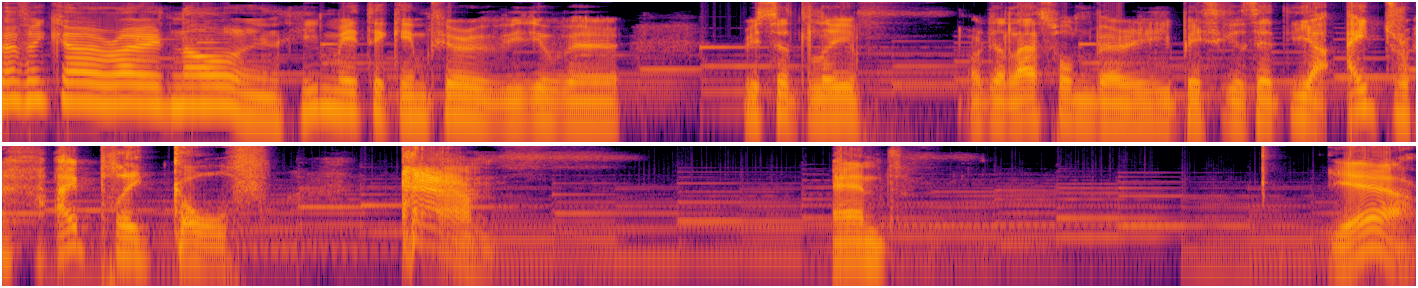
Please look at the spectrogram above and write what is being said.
I think uh, right now, and he made a game theory video where recently or the last one where he basically said, "Yeah, I I play golf," and yeah.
